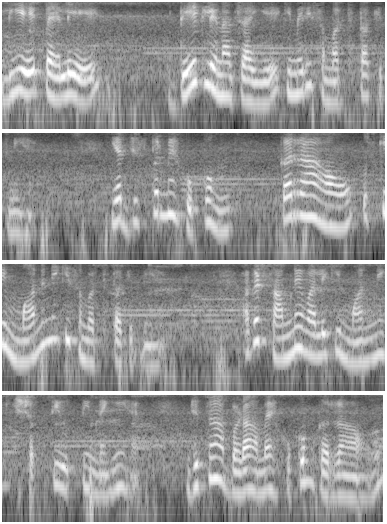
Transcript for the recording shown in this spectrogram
लिए पहले देख लेना चाहिए कि मेरी समर्थता कितनी है। या जिस पर मैं हुक्म कर रहा हूँ, उसकी मानने की समर्थता कितनी है? अगर सामने वाले की मानने की शक्ति उतनी नहीं है, जितना बड़ा मैं हुक्म कर रहा हूँ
